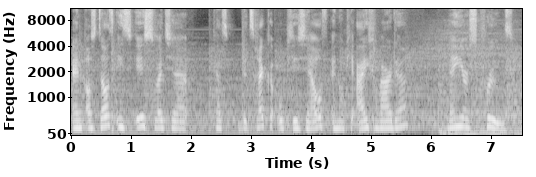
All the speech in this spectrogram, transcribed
En als dat iets is wat je gaat betrekken op jezelf en op je eigenwaarde, then you're screwed.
